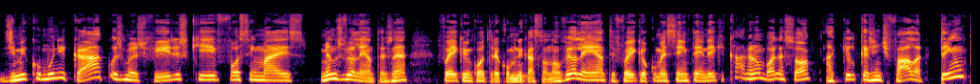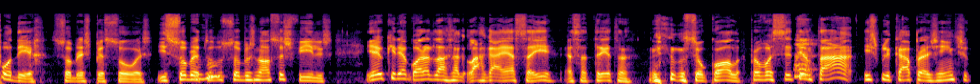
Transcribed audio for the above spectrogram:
de me comunicar com os meus filhos que fossem mais menos violentas, né? Foi aí que eu encontrei a comunicação não violenta e foi aí que eu comecei a entender que, caramba, olha só, aquilo que a gente fala tem um poder sobre as pessoas e, sobretudo, uhum. sobre os nossos filhos. E aí eu queria agora largar essa aí, essa treta no seu colo, para você tentar explicar pra gente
